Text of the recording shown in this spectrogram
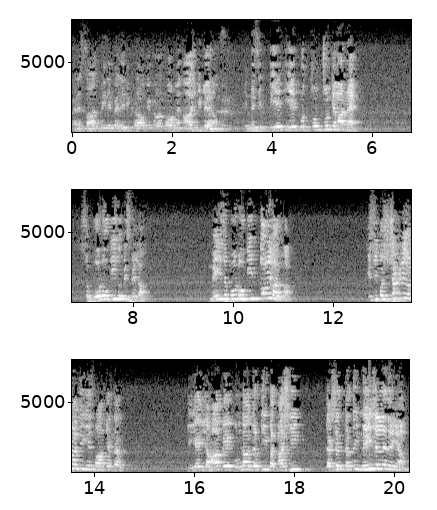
میں نے سات مہینے پہلے بھی کھڑا ہو کے کہا تھا اور میں آج بھی کہہ رہا ہوں۔ ان میں سے ایک ایک کو چن چن کے مارنا ہے۔ سپورٹ ہوگی تو بسم اللہ۔ نہیں سپورٹ ہوگی تو بھی ماروں گا۔ کسی کو شک نہیں ہونا چاہیے اس بات کے اندر کہ یہ یہاں پہ گنڈا گردی بدماشی دہشت گردی نہیں چلنے دیں گے ہم۔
